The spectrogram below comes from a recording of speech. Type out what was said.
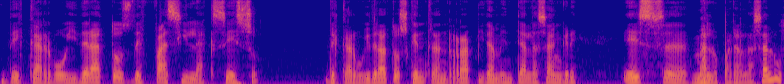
de carbohidratos de fácil acceso, de carbohidratos que entran rápidamente a la sangre, es eh, malo para la salud.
